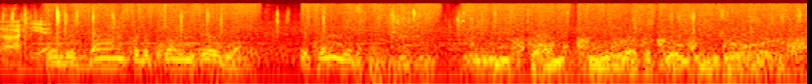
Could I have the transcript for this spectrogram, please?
Ah, here. and is bound for the train graveyard. The will be... That's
